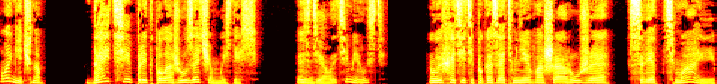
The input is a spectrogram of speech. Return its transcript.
Логично. Дайте предположу, зачем мы здесь. Сделайте милость. Вы хотите показать мне ваше оружие «Свет тьма» и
